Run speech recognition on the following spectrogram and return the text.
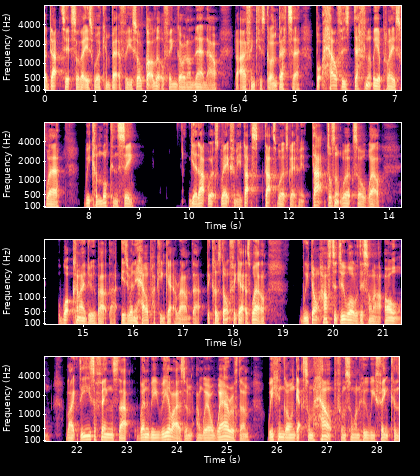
adapt it so that it's working better for you. So I've got a little thing going on there now that I think is going better. But health is definitely a place where we can look and see yeah, that works great for me. That's that's works great for me. That doesn't work so well. What can I do about that? Is there any help I can get around that? Because don't forget as well, we don't have to do all of this on our own. Like these are things that when we realize them and we're aware of them, we can go and get some help from someone who we think can,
